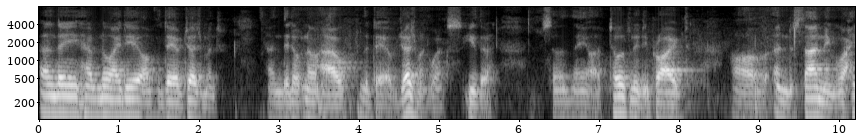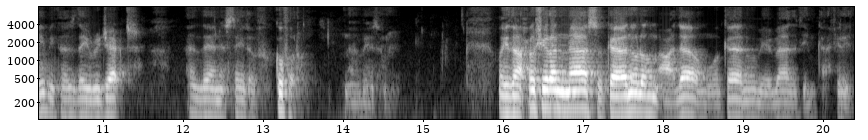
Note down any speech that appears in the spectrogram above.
and they have no idea of the day of judgment and they don't know how the day of judgment works either. So they are totally deprived of understanding wahi because they reject and they're in a state of kufr. basically. وإذا حشر الناس كانوا لهم أعداء وكانوا بعبادتهم كافرين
